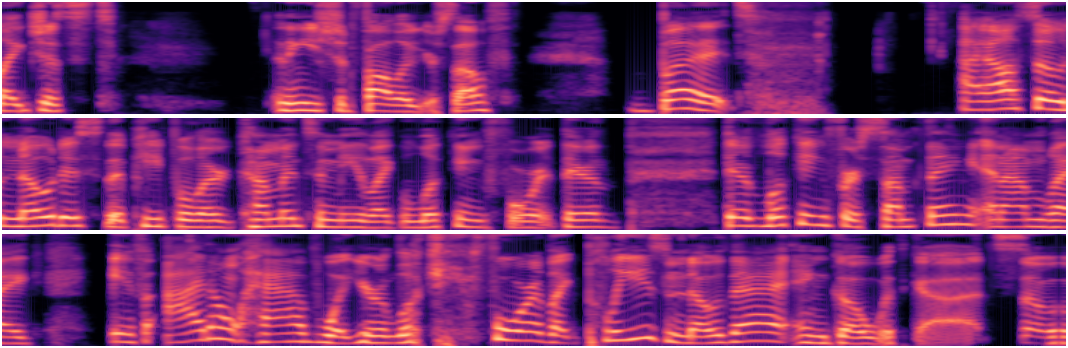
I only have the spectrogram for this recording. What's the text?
Like just I think you should follow yourself. But I also notice that people are coming to me like looking for it. They're, they're looking for something. And I'm like, if I don't have what you're looking for, like, please know that and go with God. So,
